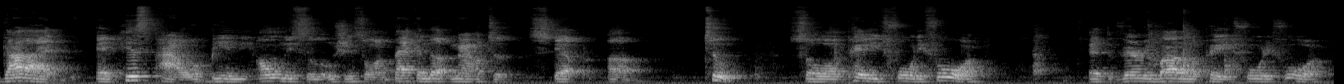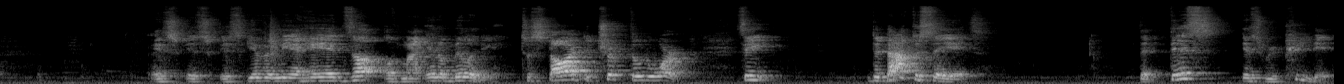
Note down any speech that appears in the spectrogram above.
God and his power being the only solution. So I'm backing up now to step uh, two. So on page 44, at the very bottom of page 44, it's, it's, it's giving me a heads up of my inability to start the trip through the work. See, the doctor says that this is repeated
